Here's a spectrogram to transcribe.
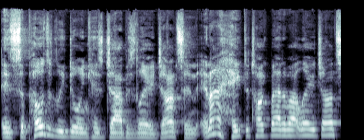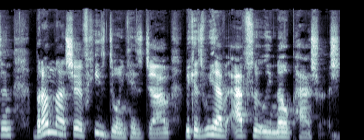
is supposedly doing his job is Larry Johnson. And I hate to talk bad about Larry Johnson, but I'm not sure if he's doing his job because we have absolutely no pass rush.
